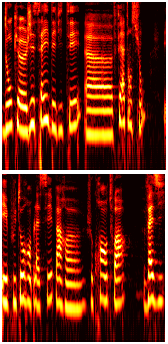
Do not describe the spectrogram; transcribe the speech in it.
Donc euh, j'essaye d'éviter, euh, fais attention, et plutôt remplacer par euh, je crois en toi, vas-y.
